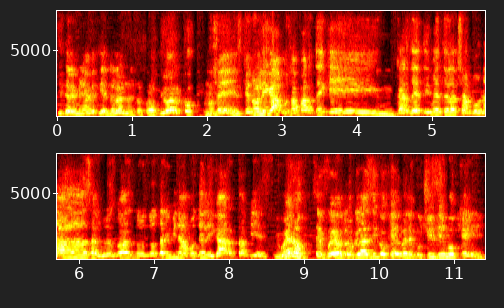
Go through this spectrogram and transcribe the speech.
y, termina metiéndola en nuestro propio arco. No sé, es que no ligamos, aparte que Cardetti mete las chambonadas, algunas cosas, no, no, terminamos de ligar también. Y bueno, se fue otro clásico que duele muchísimo, que,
